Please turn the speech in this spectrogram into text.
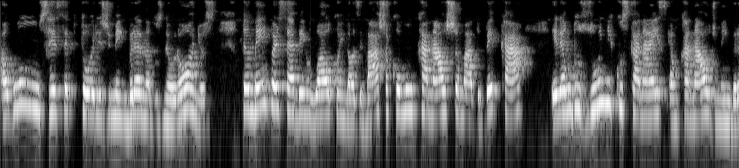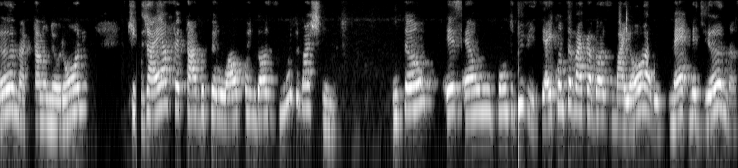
Alguns receptores de membrana dos neurônios também percebem o álcool em dose baixa como um canal chamado BK. Ele é um dos únicos canais, é um canal de membrana que está no neurônio, que já é afetado pelo álcool em doses muito baixinhas. Então, esse é um ponto de vista. E aí, quando você vai para doses maiores, medianas,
